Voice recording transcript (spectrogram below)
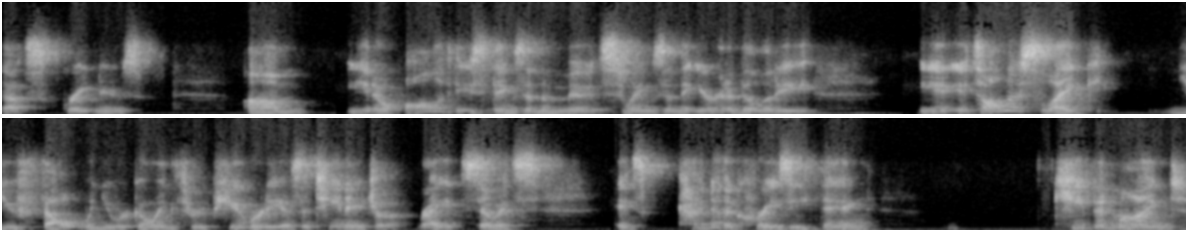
That's great news. Um, you know, all of these things and the mood swings and the irritability, it's almost like you felt when you were going through puberty as a teenager, right? So it's it's kind of a crazy thing. Keep in mind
